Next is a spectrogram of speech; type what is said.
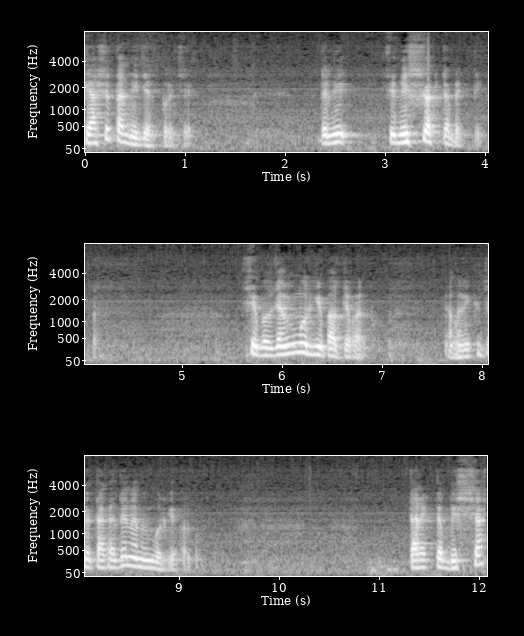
সে আসে তার নিজের পরিচয়। সে নিঃস্ব একটা ব্যক্তি। সে বলছে, আমি মুরগি পালতে পারব। আমাকে কিছু টাকা দেন, আমি মুরগি পালবো। তার একটা বিশ্বাস,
